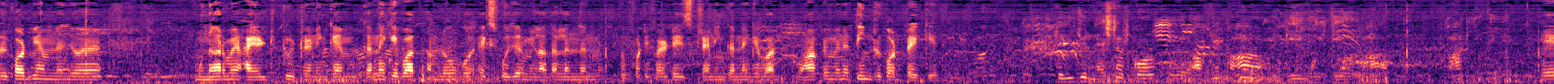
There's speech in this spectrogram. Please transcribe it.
रिकॉर्ड भी हमने जो है मुनार में हाई एल्टीट्यूड ट्रेनिंग कैंप करने के बाद हम लोगों को एक्सपोजर मिला था लंदन में। तो 45 डेज़ ट्रेनिंग करने के बाद वहाँ पे मैंने तीन रिकॉर्ड ब्रेक किए थे। तो ये जो नेशनल रिकॉर्ड आपने कहाँ गेम हुई थी और वहाँ कहाँ की थी? ये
